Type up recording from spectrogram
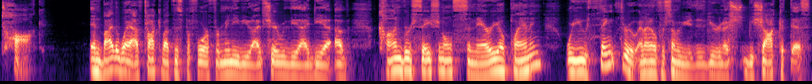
talk. And by the way, I've talked about this before for many of you. I've shared with you the idea of conversational scenario planning where you think through, and I know for some of you, that you're going to sh- be shocked at this,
